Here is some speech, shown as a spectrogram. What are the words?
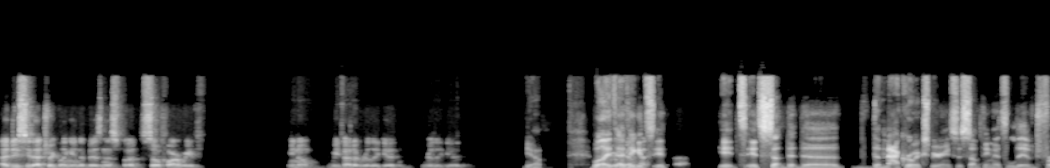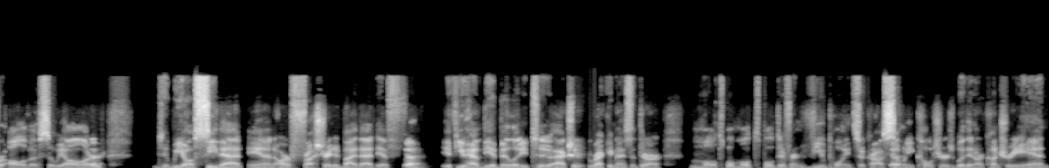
I do see that trickling into business. But so far, we've you know we've had a really good, really good. Yeah. Well, I, I think it's it. It's it's some, the, the the macro experience is something that's lived for all of us. So we all are. Yeah we all see that and are frustrated by that if yeah. if you have the ability to actually recognize that there are multiple multiple different viewpoints across yeah. so many cultures within our country and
